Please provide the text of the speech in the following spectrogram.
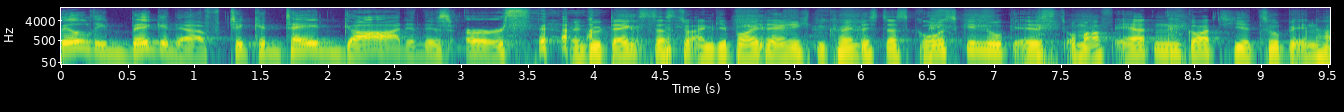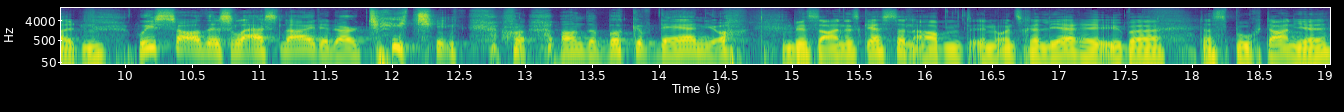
building big enough to contain God in this earth. Wenn du denkst, dass du ein Gebäude errichten könntest, das groß genug ist, um auf Erden Gott hier zu beinhalten. we saw this last night in our teaching on the book of Daniel. Und wir sahen es gestern Abend in unserer Lehre über das Buch Daniel,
